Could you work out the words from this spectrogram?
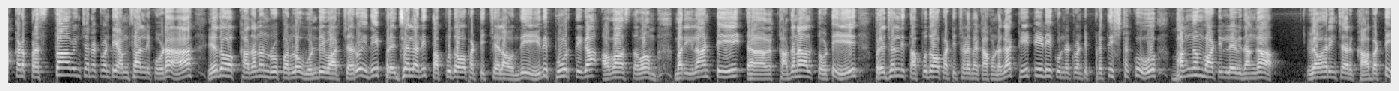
అక్కడ ప్రస్తావించినటువంటి అంశాలని కూడా ఏదో కథనం రూపంలో వండి వార్చారు. ఇది ప్రజలని తప్పుదోవ పట్టించేలా ఉంది. ఇది పూర్తిగా అవాస్తవం. మరి ఇలాంటి కథనాలతోటి ప్రజల్ని తప్పుదోవ పట్టించడమే కాకుండా టీటీడీకి ఉన్నటువంటి ప్రతిష్టకు భంగం వాటిల్లే విధంగా వ్యవహరించారు. కాబట్టి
